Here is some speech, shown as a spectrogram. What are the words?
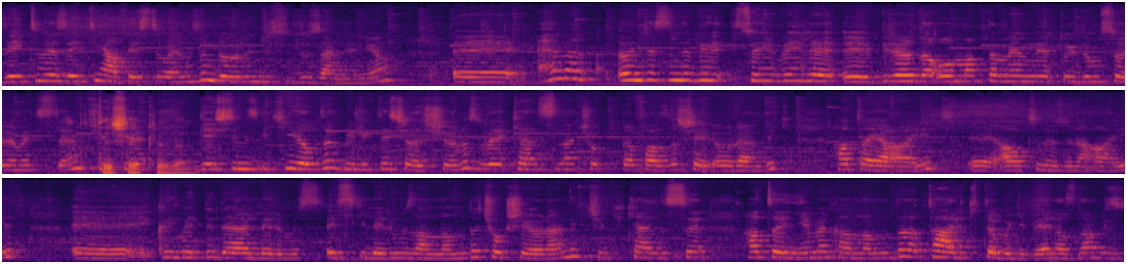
Zeytin ve Zeytinyağı Festivalimizin dördüncüsü düzenleniyor. Ee, hemen öncesinde bir Süheyl Bey'le e, bir arada olmakta memnuniyet duyduğumu söylemek isterim. Çünkü Teşekkür ederim. geçtiğimiz iki yıldır birlikte çalışıyoruz ve kendisinden çok da fazla şey öğrendik. Hatay'a ait, e, Altınözü'ne ait e, kıymetli değerlerimiz, eskilerimiz anlamında çok şey öğrendik. Çünkü kendisi Hatay'ın yemek anlamında tarih kitabı gibi en azından biz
